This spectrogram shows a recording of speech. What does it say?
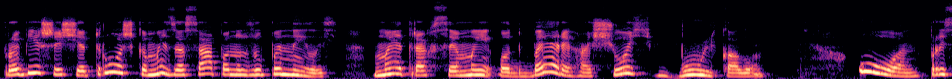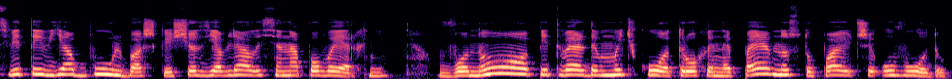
Пробігши ще трошки, ми засапано зупинились. Метрах семи від берега щось булькало. Он, присвітив я бульбашки, що з'являлися на поверхні. Воно, підтвердив Митько, трохи непевно ступаючи у воду.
